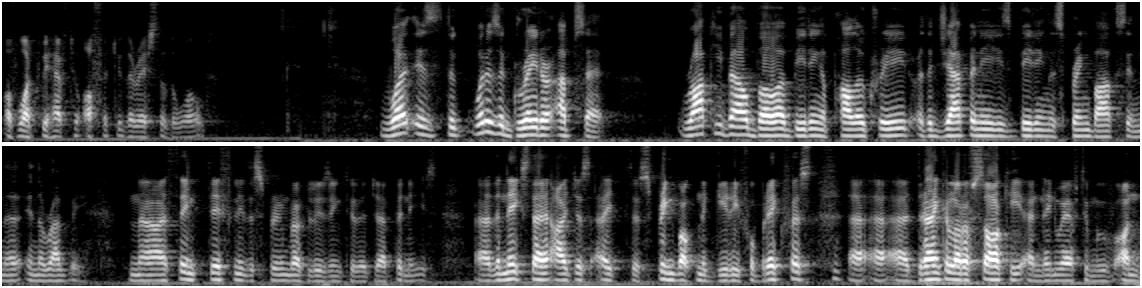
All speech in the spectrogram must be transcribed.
of what we have to offer to the rest of the world. What is the what is a greater upset? Rocky Balboa beating Apollo Creed or the Japanese beating the Springboks in the, in the rugby? No, I think definitely the Springbok losing to the Japanese. Uh, the next day, I just ate the Springbok nigiri for breakfast, uh, uh, uh, drank a lot of sake, and then we have to move on.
